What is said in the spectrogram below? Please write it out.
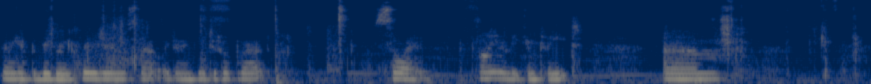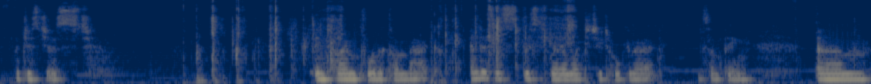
Then we have the bigger inclusions that we don't need to talk about. So I'm finally complete. Um which is just in time for the comeback. And this is this is where I wanted to talk about something. Um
